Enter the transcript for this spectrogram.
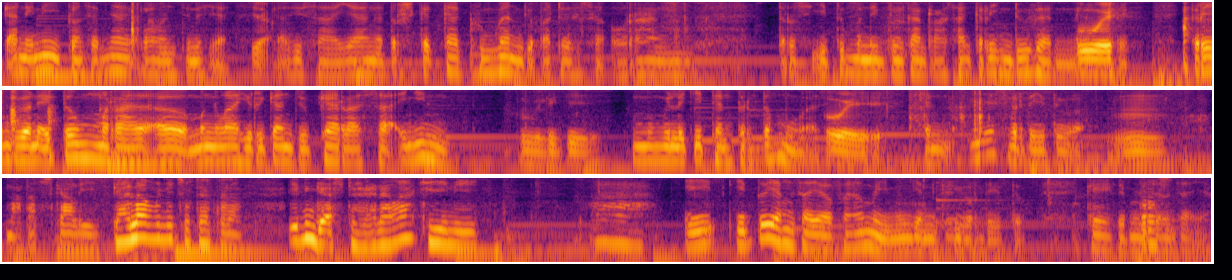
kan ini konsepnya lawan jenis ya. Ya. kasih sayang terus kekaguman kepada seseorang terus itu menimbulkan rasa kerinduan Weh. kerinduan itu mera- eh, melahirkan juga rasa ingin memiliki memiliki dan bertemu weh dan ya seperti itu hmm. Mantap sekali. Dalam ini sudah dalam. Ini nggak sederhana lagi ini. Wah, I- itu yang saya pahami mungkin seperti itu oke. dari Terus saya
